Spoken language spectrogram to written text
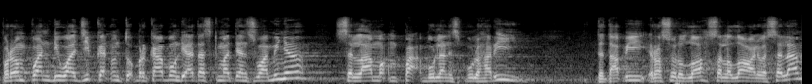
perempuan diwajibkan untuk berkabung di atas kematian suaminya selama empat bulan sepuluh hari. Tetapi Rasulullah sallallahu alaihi wasallam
